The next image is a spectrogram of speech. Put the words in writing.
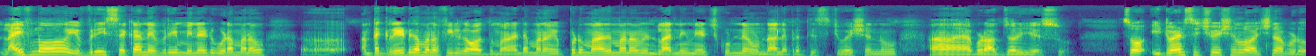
లైఫ్లో ఎవ్రీ సెకండ్ ఎవ్రీ మినిట్ కూడా మనం అంత గ్రేట్గా మనం ఫీల్ కావద్దు. మన అంటే మనం ఎప్పుడు మనది మనం లర్నింగ్ నేర్చుకుంటూనే ఉండాలి. ప్రతి సిచ్యువేషన్ను ఎప్పుడు అబ్జర్వ్ చేస్తూ. సో ఇటువంటి సిచ్యువేషన్లో వచ్చినప్పుడు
